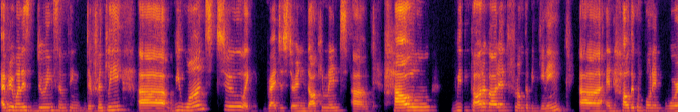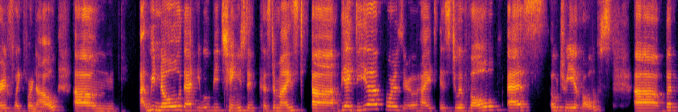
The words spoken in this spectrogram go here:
everyone is doing something differently. Uh, we want to like register and document um, how we thought about it from the beginning uh, and how the component works like for now. Um, we know that it will be changed and customized. Uh, the idea for zeroheight is to evolve as O3 evolves. Uh, but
